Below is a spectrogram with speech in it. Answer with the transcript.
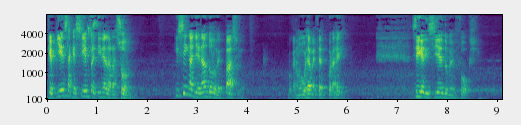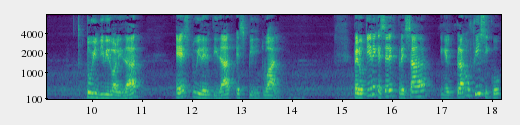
que piensa que siempre tiene la razón? y sigan llenando los espacios, porque no me voy a meter por ahí. Sigue diciéndome Fox, tu individualidad es tu identidad espiritual, pero tiene que ser expresada en el plano físico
